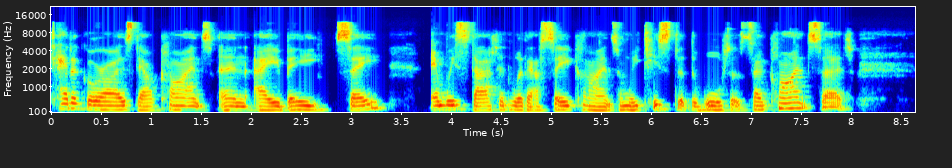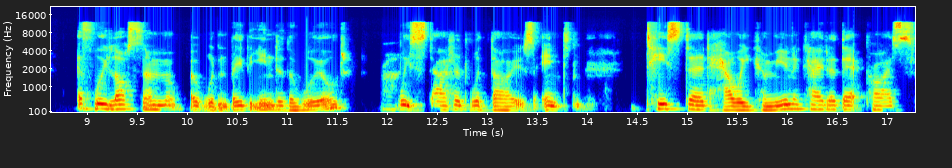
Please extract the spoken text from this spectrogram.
categorized our clients in a b c and we started with our c clients and we tested the waters so clients that if we lost them it wouldn't be the end of the world Right. We started with those and tested how we communicated that price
